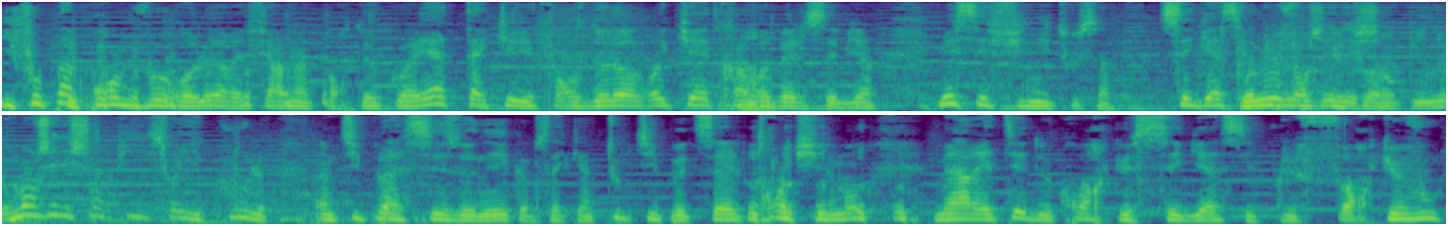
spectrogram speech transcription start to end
Il faut pas prendre vos rollers et faire n'importe quoi et attaquer les forces de l'ordre. Ok, être un rebelle, c'est bien. Mais c'est fini tout ça. Ces gars, c'est mieux manger des toi. champignons. Mangez des champignons, soyez cool, un petit peu assaisonné comme ça avec un tout petit peu de sel, tranquillement, mais arrêtez de croire que Sega c'est plus fort que vous.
